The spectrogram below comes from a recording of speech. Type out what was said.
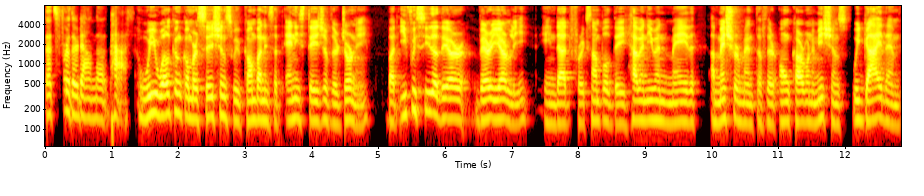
That's further down the path. We welcome conversations with companies at any stage of their journey. But if we see that they are very early in that, for example, they haven't even made a measurement of their own carbon emissions, we guide them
